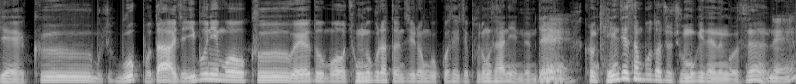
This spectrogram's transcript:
예, 그 무엇보다 이제 이분이 뭐 그 외에도 뭐 종로구라든지 이런 곳곳에 이제 부동산이 있는데 네. 그런 개인 재산보다 좀 주목이 되는 것은 네.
